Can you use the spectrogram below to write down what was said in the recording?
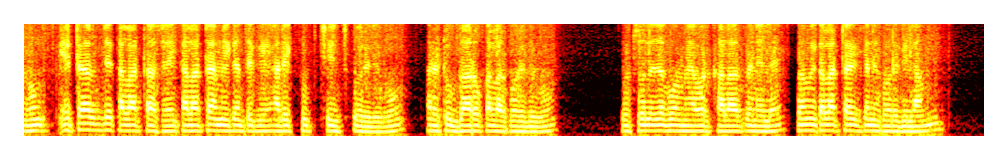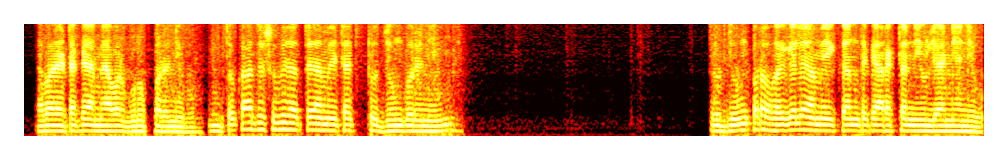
এবং এটার যে কালারটা আছে, এই কালারটা আমি এখান থেকে আর একটু চেঞ্জ করে দেবো আর একটু গাঢ় কালার করে দেবো। চলে যাব, আমি আবার কালার প্যানেলে তো আমি কালারটা এখানে করে দিলাম। এবার এটাকে আমি আবার গ্রুপ করে নিব। তো কাজের সুবিধাতে আমি এটা একটু জুম করে নিই। তো জুম করা হয়ে গেলে আমি এখান থেকে আরেকটা নিউ লেয়ার নিয়ে নিব।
